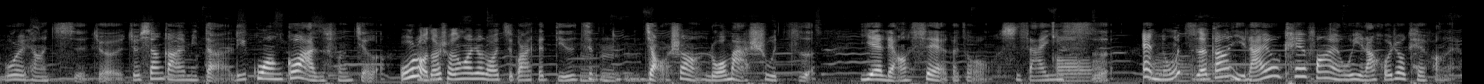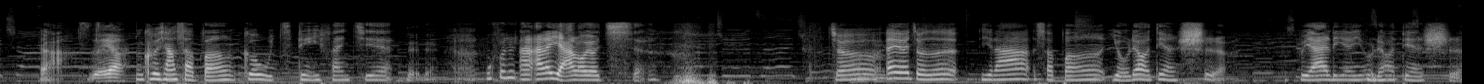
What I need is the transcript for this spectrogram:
婆里向去，就就香港埃面搭，连广告也是分级的。我老早小辰光就老奇怪，搿电视机角上罗马数字一两三搿种是啥意思？哎，侬记得讲伊拉要开放哎，我伊拉好久开放了，对吧？是的呀。你看像日本歌舞伎町一番街，对对，我发觉俺阿拉爷老要去。就还有就是伊拉日本有料电视，不亚里的有料电视，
